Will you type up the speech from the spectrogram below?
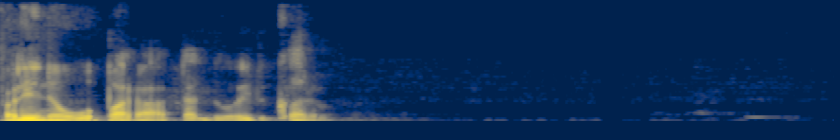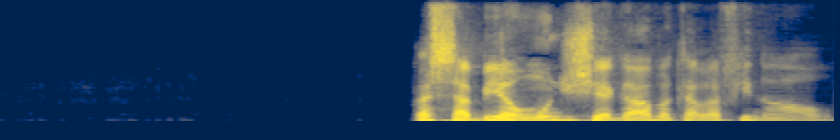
Falei, não, vou parar, tá doido, cara. Para saber aonde chegava aquela final.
